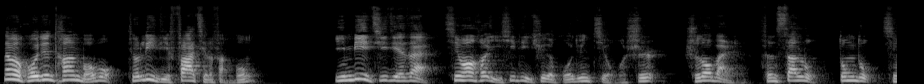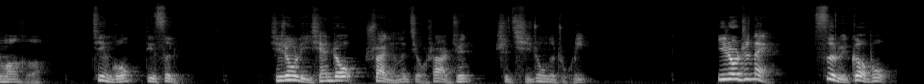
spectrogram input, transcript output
那么，国军汤恩伯部就立即发起了反攻，隐蔽集结在新黄河以西地区的国军九个师十多万人，分三路东渡新黄河，进攻第四旅。其中，李先洲率领的九十二军是其中的主力。一周之内，四旅各部。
